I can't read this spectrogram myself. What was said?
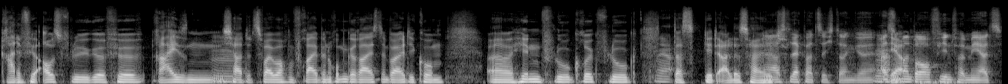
gerade für Ausflüge, für Reisen, Mhm. ich hatte zwei Wochen frei, bin rumgereist im Baltikum, äh, Hinflug, Rückflug, Ja. das geht alles halt. ja, es läppert sich dann, gell? Also Ja. man braucht auf jeden Fall mehr als.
